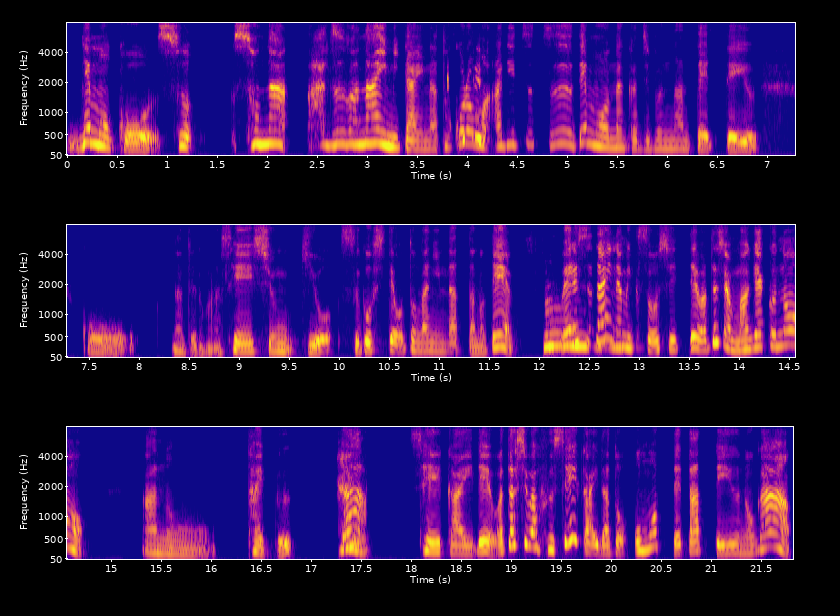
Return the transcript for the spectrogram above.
でも、こう、そ、そんなはずはないみたいなところもありつつ、でもなんか自分なんてっていう、こう、なんていうのかな、青春期を過ごして大人になったので、うウェルースダイナん。ミクスを知って、私は真逆の、あの、タイプがはい。正解で、私は不正解だと思ってたっていうのが、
